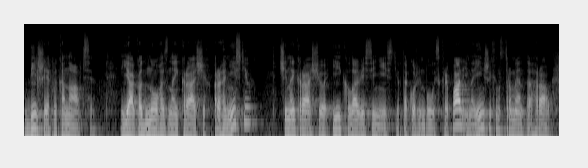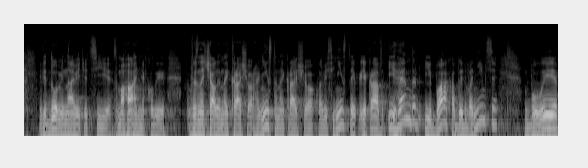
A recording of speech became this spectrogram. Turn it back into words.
більше як виконавця, як одного з найкращих органістів чи найкращого і клавісіністів. Також він був і скрипаль, і на інших інструментах грав. Відомі навіть оці змагання, коли визначали найкращого органіста, найкращого клавісініста. Якраз і Гендель, і Бах, обидва німці були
